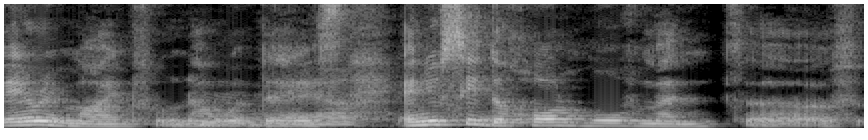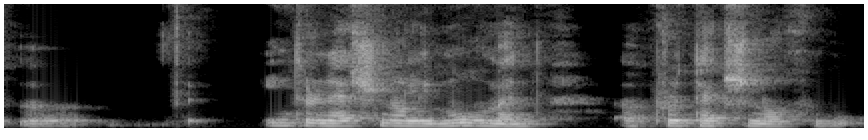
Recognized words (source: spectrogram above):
very mindful nowadays yeah. and you see the whole movement uh, uh, internationally movement uh, protection of w-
